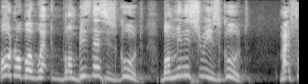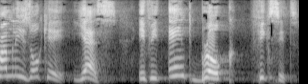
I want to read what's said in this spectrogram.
Oh no, but, but business is good. But ministry is good. My family is okay. Yes. If it ain't broke, fix it.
